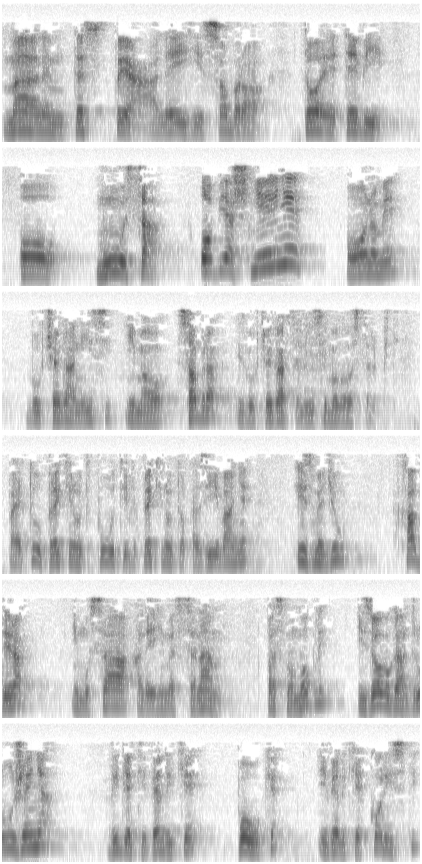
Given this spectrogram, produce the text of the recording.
malem testi alejhi sabra. To je tebi o Musa objašnjenje onome zbog čega nisi imao sabra i zbog čega se nisi mogao strpiti. Pa je tu prekinut put ili prekinut okazivanje između Hadira i Musa alaihimassalam. Pa smo mogli iz ovoga druženja vidjeti velike pouke i velike koristi.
